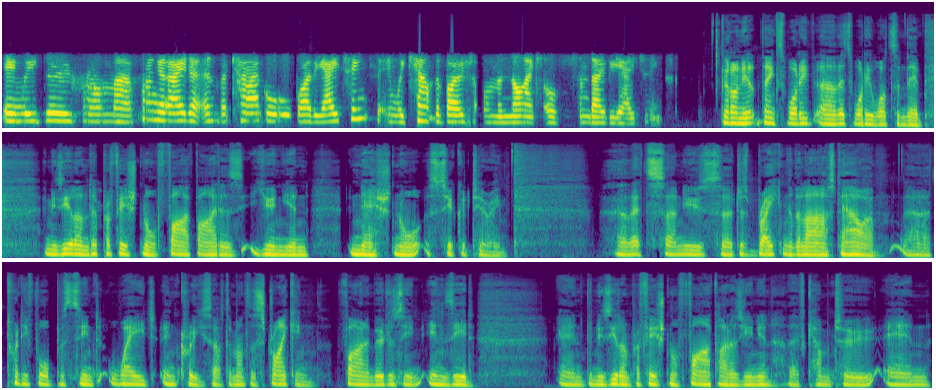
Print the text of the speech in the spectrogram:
and we do from uh, Whangareda in Invercargill by the 18th, and we count the vote on the night of Sunday the 18th. Good on you. Thanks, Watty. Uh, that's Watty Watson there, New Zealand Professional Firefighters Union National Secretary. Uh, that's uh, news uh, just breaking in the last hour. 24% uh, wage increase after a month of striking. Fire and emergency NZ and the New Zealand Professional Firefighters Union, they've come to an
